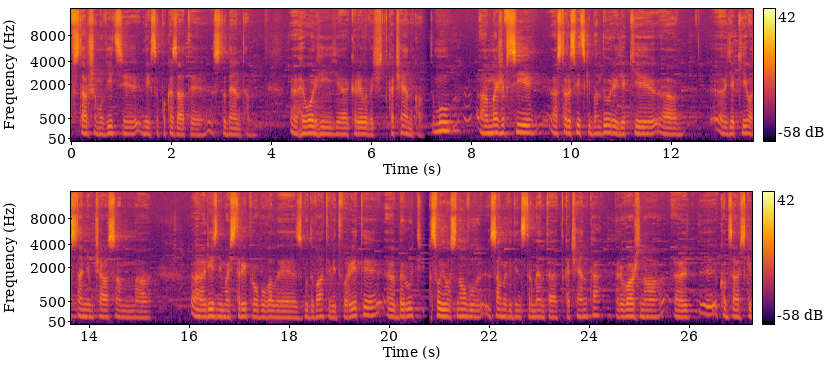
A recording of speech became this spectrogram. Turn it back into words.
в старшому віці міг це показати студентам. Е, Георгій е, Кирилович Ткаченко. Тому е, майже всі е, старосвітські бандури, які, е, е, які останнім часом е, е, різні майстри пробували збудувати, відтворити, е, беруть свою основу саме від інструмента Ткаченка. Переважно е, кобзарські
